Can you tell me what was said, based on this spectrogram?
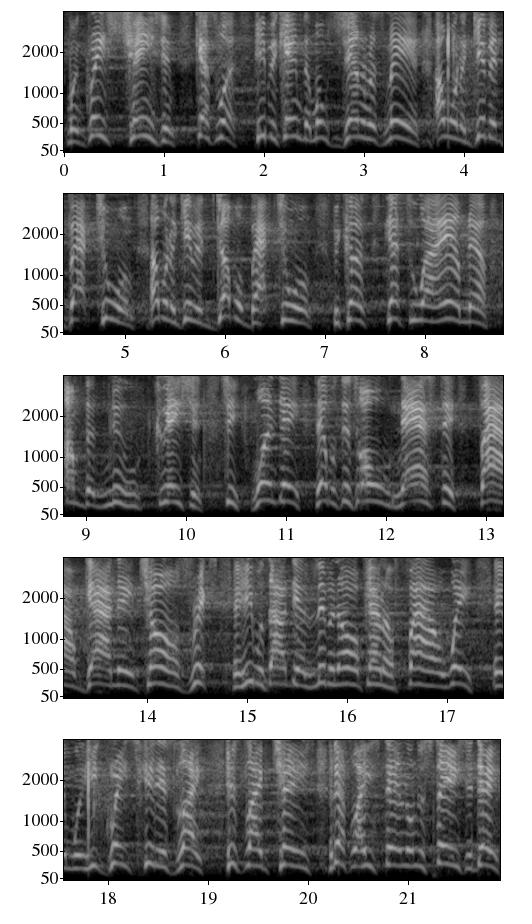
when grace changed him, guess what? He became the most generous man. I want to give it back to him. I want to give it double back to him because that's who I am now. I'm the new creation. See, one day there was this old nasty, foul guy named Charles Ricks, and he was out there living all kind of foul way. And when he grace hit his life, his life changed. And that's why he's standing on the stage today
